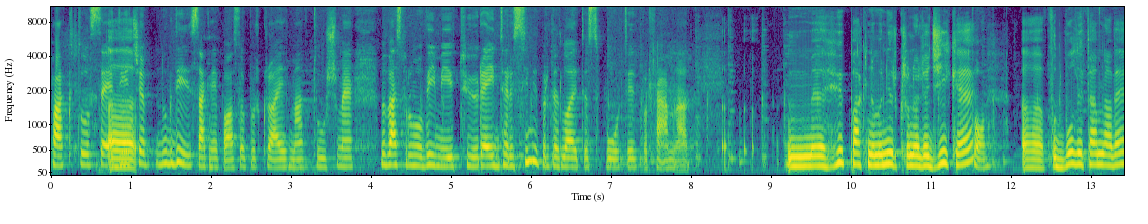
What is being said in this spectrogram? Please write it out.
pak këtu se e di që nuk di sa keni pasur përkrahje të mjaftueshme, më pas promovimi i tyre, interesimi për këtë lloj të sportit për femrat. Me hy pak në mënyrë kronologjike, po. futbolli i femrave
